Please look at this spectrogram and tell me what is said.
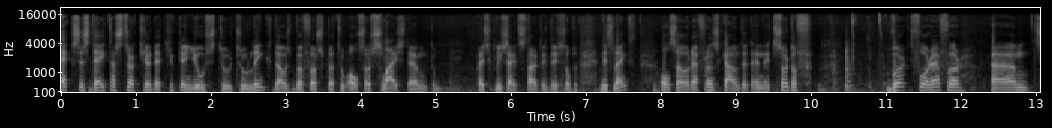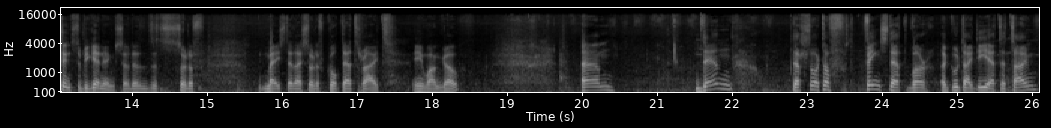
access data structure that you can use to, to link those buffers, but to also slice them to basically say it started this, this length. Also reference counted, and it sort of worked forever um, since the beginning. So that, that's sort of amazed that I sort of got that right in one go. Um, then there's sort of things that were a good idea at the time.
